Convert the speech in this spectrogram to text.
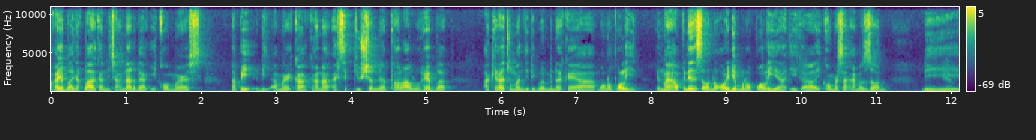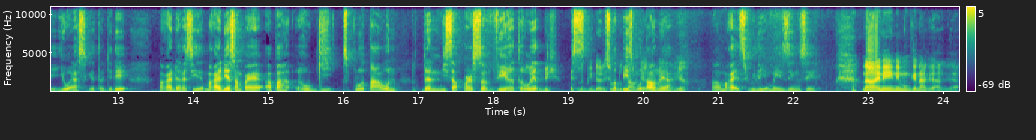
Makanya banyak banget kan di China ada banyak e-commerce, tapi di Amerika karena executionnya terlalu hebat, akhirnya cuma jadi benar-benar kayak monopoli. In my opinion, it's already monopoli ya e- uh, e-commerce yang Amazon di US gitu. Jadi makanya dari si makanya dia sampai apa rugi 10 tahun dan bisa persevere through it. Lebih- It's lebih dari 10 lebih tahun 10 dia tahun rugi, ya. iya. Uh, makanya it's really amazing sih. Nah ini ini mungkin agak-agak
